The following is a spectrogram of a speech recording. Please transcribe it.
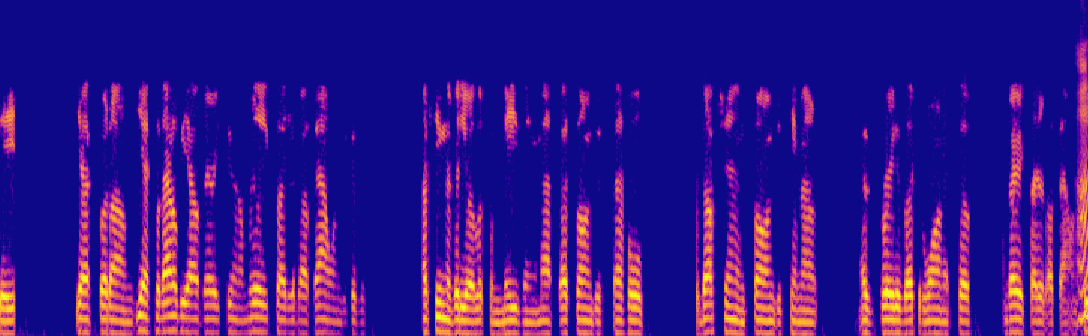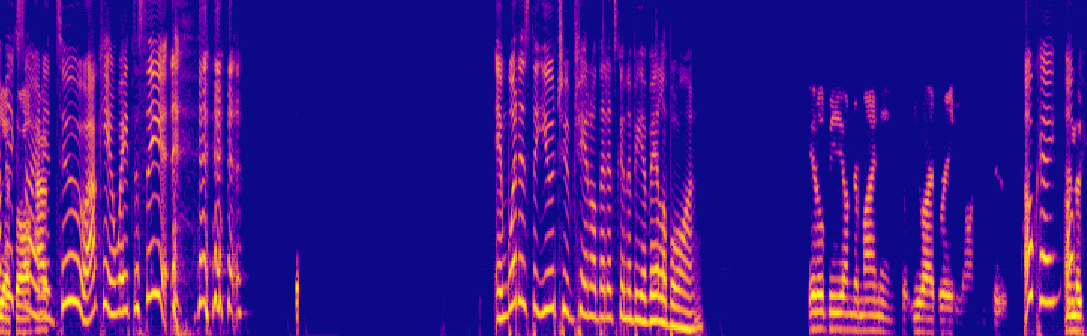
date yet, but um, yeah, so that'll be out very soon. I'm really excited about that one because it's. I've seen the video; it looks amazing, and that that song just that whole production and song just came out as great as I could want it. So I'm very excited about that one. I'm yeah, excited so have, too. I can't wait to see it. and what is the YouTube channel that it's going to be available on? It'll be under my name, so Eli Brady on YouTube. Okay. And okay.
